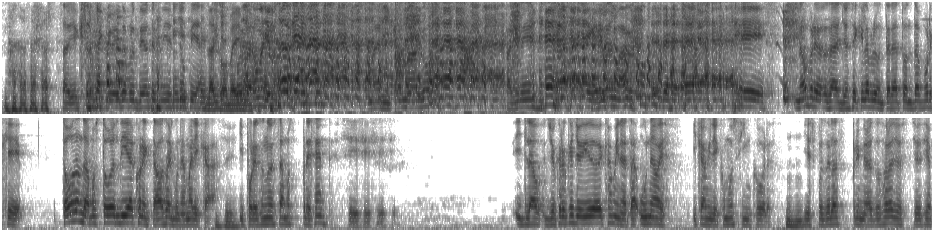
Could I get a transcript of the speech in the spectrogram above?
Sabía que esa pregunta esa pregunta iba a ser muy estúpida. La la mata. come y mata. Marica mago. Páguele. Páguele al mago. Eh, no, pero, o sea, yo sé que la pregunta era tonta porque todos andamos todo el día conectados a alguna maricada. Sí. Y por eso no estamos presentes. Sí, sí, sí, sí. Y la- yo creo que yo he ido de caminata una vez. Y caminé como cinco horas. Ujú. Y después de las primeras dos horas yo, yo decía,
